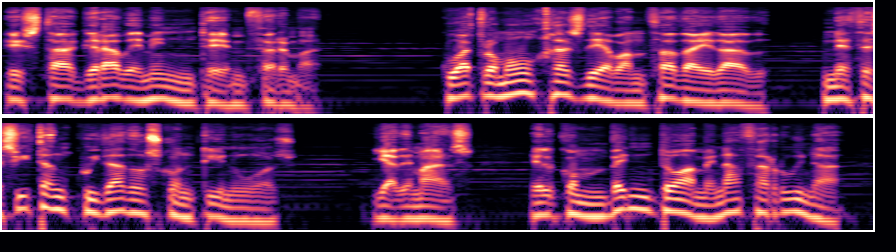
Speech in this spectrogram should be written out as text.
está gravemente enferma. Cuatro monjas de avanzada edad necesitan cuidados continuos y además el convento amenaza ruina,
